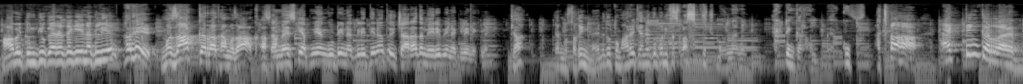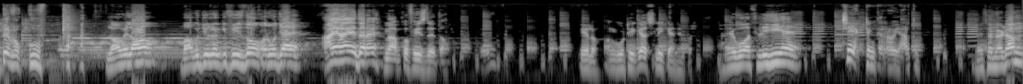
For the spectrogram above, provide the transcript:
हाँ भाई तुम क्यों कह रहे थे कि ये नकली है? अरे मज़ाक कर रहा था मज़ाक। मैं इसकी अपनी अंगूठी नकली थी ना तो ये चाह रहा था मेरी भी नकली निकले। क्या? यार मुस्तकीम मैंने तो तुम्हारे कहने के ऊपर बस बस कुछ बोलना नहीं। एक्टिंग कर रहा हूँ बेवकूफ़। अच्छा एक्टिंग कर रहा है बेवकूफ़। लाओ भी लाओ। बाबू ज्वेलर की फ़ीस दो और वो जाए। आए आए इधर आए। मैं आपको फ़ीस देता हूँ। ये लो अंगूठी के असली कहने पर। अरे वो असली ही है। अच्छी एक्टिंग कर रहे हो यार तुम। वैसे मैडम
